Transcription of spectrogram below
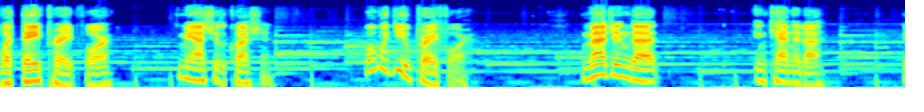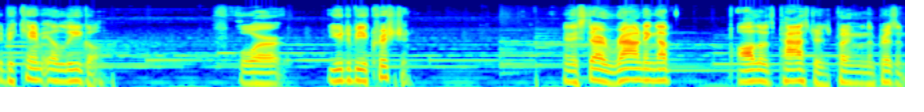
what they prayed for, let me ask you the question What would you pray for? Imagine that in Canada, it became illegal for you to be a Christian. And they started rounding up all of the pastors, putting them in prison.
